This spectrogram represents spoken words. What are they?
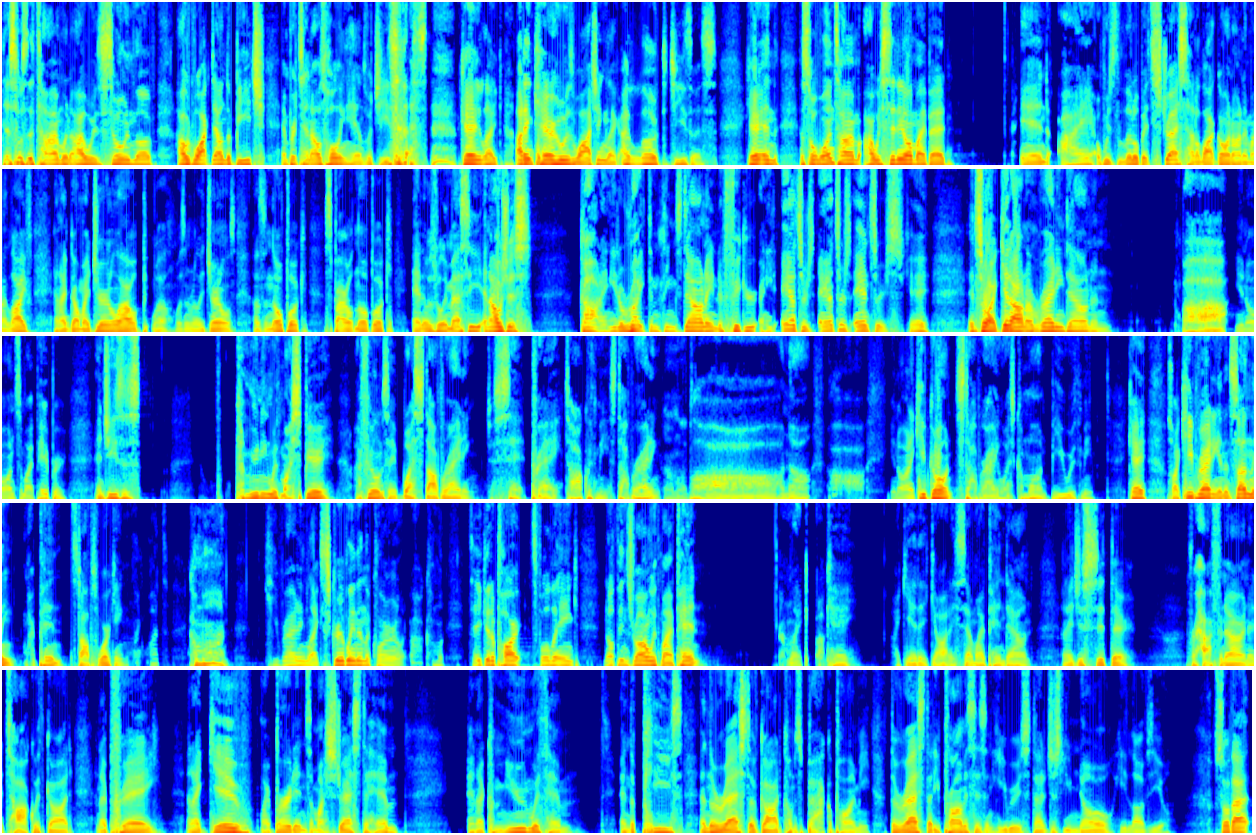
this was the time when I was so in love. I would walk down the beach and pretend I was holding hands with Jesus. okay, like I didn't care who was watching, like I loved Jesus. Okay, and, and so one time I was sitting on my bed and I was a little bit stressed, had a lot going on in my life, and I got my journal out. Well, it wasn't really journals, it was a notebook, spiraled notebook, and it was really messy. And I was just, God, I need to write them things down. I need to figure, I need answers, answers, answers, okay? And so I get out and I'm writing down and, ah, you know, onto my paper. And Jesus, communing with my spirit, I feel him say, Wes, stop writing. Just sit, pray, talk with me. Stop writing. I'm like, blah, no. You know, and I keep going. Stop writing, Wes. Come on, be with me. Okay? So I keep writing, and then suddenly my pen stops working. I'm like, what? Come on. Keep writing, like scribbling in the corner. Like, oh, come on. Take it apart. It's full of ink. Nothing's wrong with my pen. I'm like, okay, I get it, God. I set my pen down, and I just sit there for half an hour, and I talk with God, and I pray, and I give my burdens and my stress to Him, and I commune with Him and the peace and the rest of God comes back upon me. The rest that he promises in Hebrews that just you know he loves you. So that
